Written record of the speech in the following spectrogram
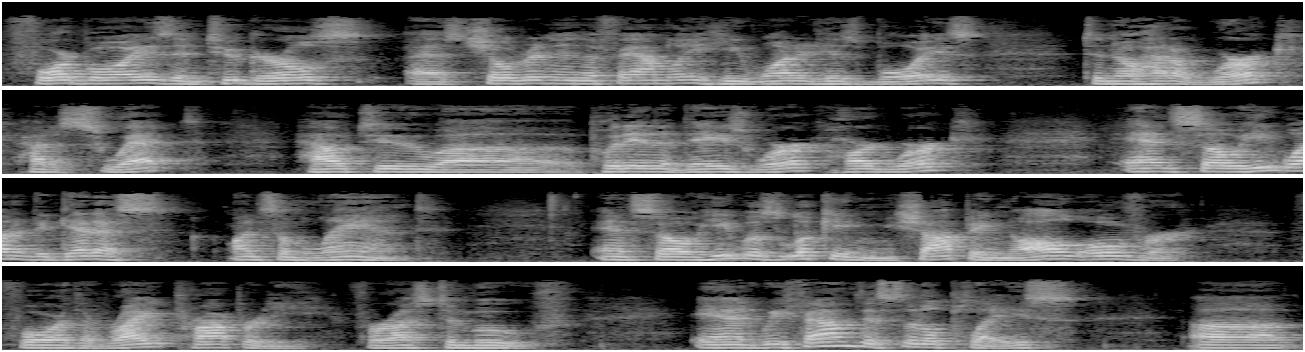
four boys and two girls as children in the family. He wanted his boys to know how to work, how to sweat, how to uh, put in a day's work, hard work. And so he wanted to get us on some land. And so he was looking, shopping all over for the right property for us to move. And we found this little place, uh,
